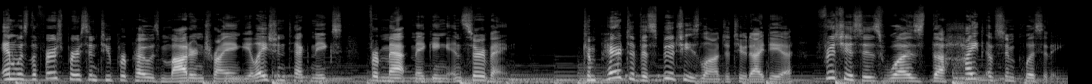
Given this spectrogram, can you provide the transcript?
and was the first person to propose modern triangulation techniques for map making and surveying. Compared to Vespucci's longitude idea, Frisius's was the height of simplicity.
